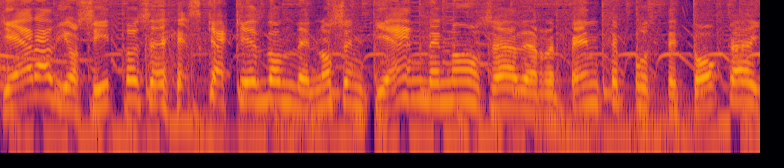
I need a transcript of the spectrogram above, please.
quiera, Diosito, es que aquí es donde no se entiende, ¿no? O sea, de repente, pues te toca y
